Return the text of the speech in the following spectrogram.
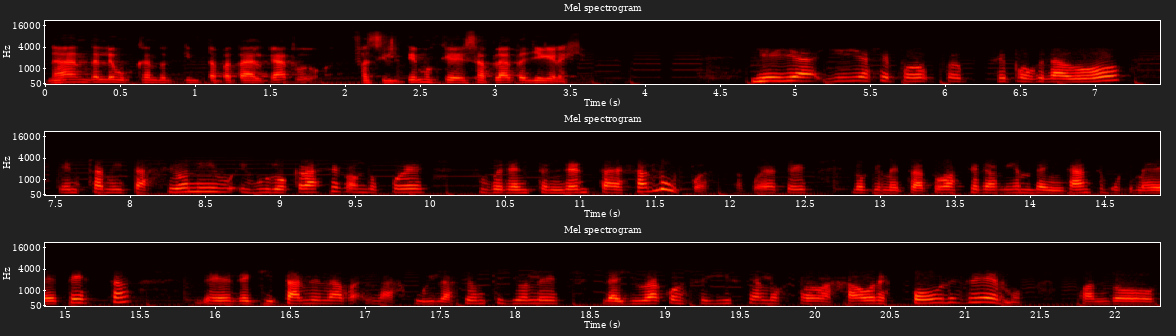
Nada andarle buscando quinta patada al gato, facilitemos que esa plata llegue a la gente. Y ella, y ella se, se posgraduó en tramitación y, burocracia cuando fue superintendente de salud. Pues. Acuérdate lo que me trató de hacer a mí en venganza porque me detesta, de, quitarle la, jubilación que yo le, le ayudé a conseguirse a los trabajadores pobres de EMO. Cuando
